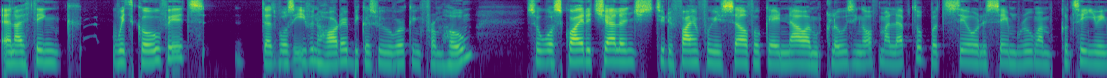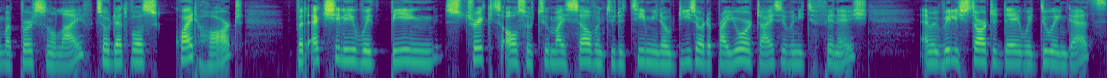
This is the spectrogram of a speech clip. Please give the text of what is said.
and i think with COVID, that was even harder because we were working from home. So it was quite a challenge to define for yourself, okay, now I'm closing off my laptop, but still in the same room, I'm continuing my personal life. So that was quite hard. But actually, with being strict also to myself and to the team, you know, these are the priorities that we need to finish. And we really start the day with doing that.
